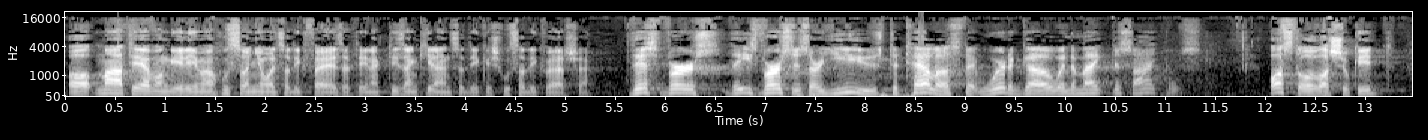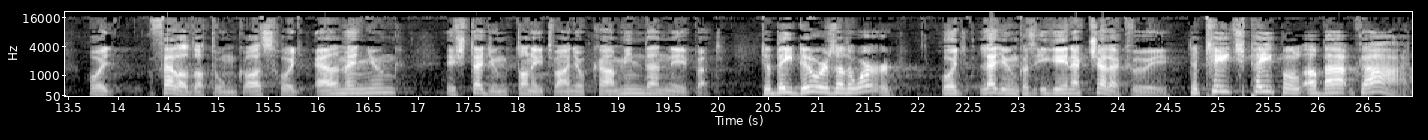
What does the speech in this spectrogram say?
a Máté evangélium a 28. fejezetének 19. és 20. verse. This verse, these verses are used to tell us that we're to go and to make disciples. Azt olvassuk itt, hogy feladatunk az, hogy elmenjünk és tegyünk tanítványokká minden népet. To be doers of the word. Hogy legyünk az igének cselekvői. To teach people about God.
